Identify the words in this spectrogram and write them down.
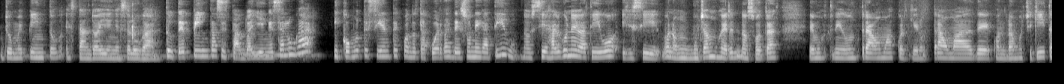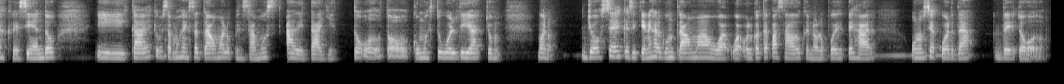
yo me pinto estando ahí en ese lugar. Tú te pintas estando allí en ese lugar. ¿Y cómo te sientes cuando te acuerdas de eso negativo? No, si es algo negativo y si, bueno, muchas mujeres, nosotras hemos tenido un trauma, cualquier trauma de cuando éramos chiquitas, creciendo, y cada vez que pensamos en ese trauma lo pensamos a detalle, todo, todo, cómo estuvo el día. Yo, bueno, yo sé que si tienes algún trauma o, o algo te ha pasado que no lo puedes dejar, uno se acuerda de todo,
